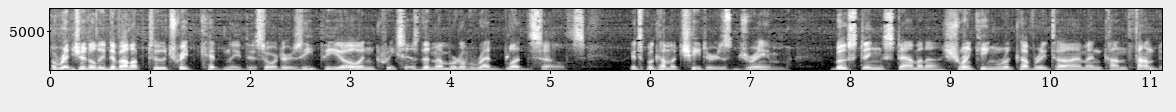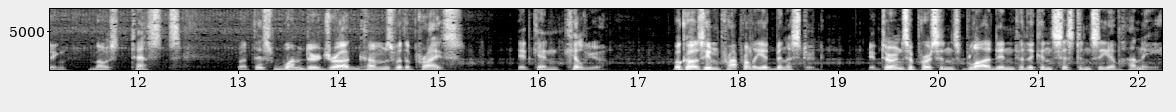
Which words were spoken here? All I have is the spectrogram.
Originally developed to treat kidney disorders, EPO increases the number of red blood cells. It's become a cheater's dream boosting stamina, shrinking recovery time, and confounding most tests. But this wonder drug comes with a price it can kill you. Because improperly administered, it turns a person's blood into the consistency of honey,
